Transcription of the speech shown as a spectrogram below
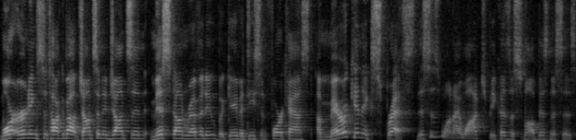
More earnings to talk about. Johnson & Johnson missed on revenue but gave a decent forecast. American Express. This is one I watch because of small businesses.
